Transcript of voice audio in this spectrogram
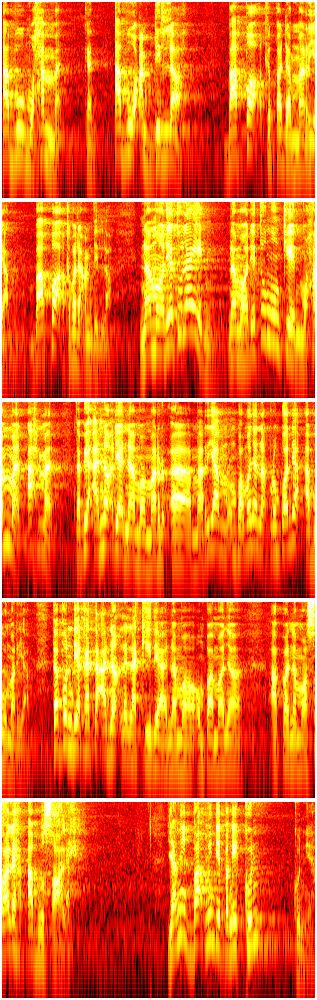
abu muhammad kan? Abu abdullah bapa kepada maryam. Bapa kepada abdullah nama dia tu lain. Nama dia tu mungkin muhammad ahmad tapi anak dia nama Mar, uh, Maryam umpamanya anak perempuan dia Abu Maryam. Ataupun dia kata anak lelaki dia nama umpamanya apa nama Saleh Abu Saleh. Yang ni bab ni dia panggil kun kunyah.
